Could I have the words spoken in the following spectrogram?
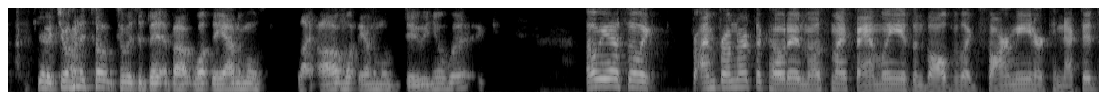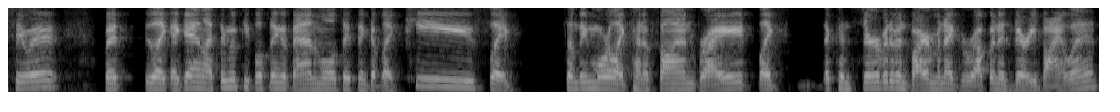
so do you want to talk to us a bit about what the animals like are and what the animals do in your work? Oh yeah, so like I'm from North Dakota, and most of my family is involved with like farming or connected to it but like again i think when people think of animals they think of like peace like something more like kind of fun, bright. Like the conservative environment I grew up in is very violent.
